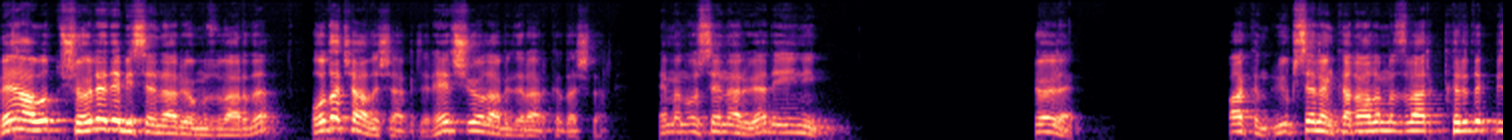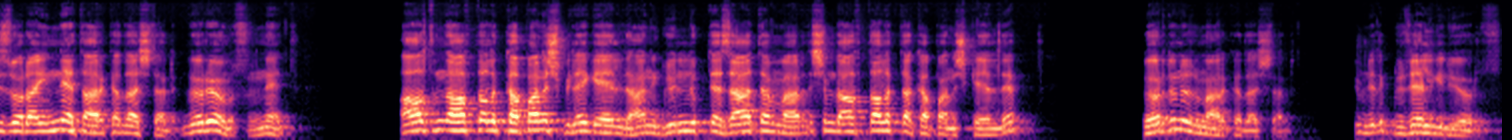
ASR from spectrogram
Veyahut şöyle de bir senaryomuz vardı. O da çalışabilir. Her şey olabilir arkadaşlar. Hemen o senaryoya değineyim. Şöyle. Bakın yükselen kanalımız var. Kırdık biz orayı net arkadaşlar. Görüyor musun? Net. Altında haftalık kapanış bile geldi. Hani günlükte zaten vardı. Şimdi haftalık da kapanış geldi. Gördünüz mü arkadaşlar? Şimdilik güzel gidiyoruz.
